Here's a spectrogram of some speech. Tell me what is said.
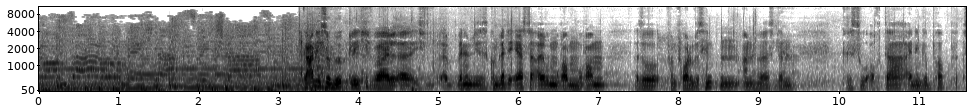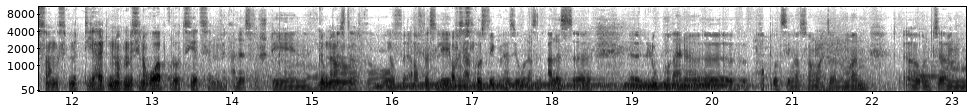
Grund, warum ich nachts nicht schlafen gar nicht so wirklich, weil äh, ich, äh, wenn du dieses komplette erste Album Raum Raum, also von vorne bis hinten anhörst, dann kriegst du auch da einige Pop-Songs mit, die halt noch ein bisschen roher produziert sind. Wenn alles verstehen, Genau. ist da drauf, äh, auf das Leben, Auf das- der Akustikversion, das sind alles äh, äh, lupenreine äh, Pop- und Singer-Songwriter-Nummern. Äh, und ähm,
